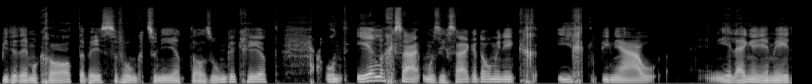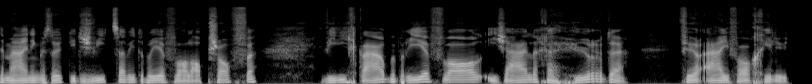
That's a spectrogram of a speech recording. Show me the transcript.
bei den Demokraten besser funktioniert als umgekehrt. Und ehrlich gesagt muss ich sagen, Dominik, ich bin ja auch je länger, je mehr der Meinung, man sollte in der Schweiz auch wieder Briefwahl abschaffen. Weil ich glaube, Briefwahl ist eigentlich eine Hürde für einfache Leute.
